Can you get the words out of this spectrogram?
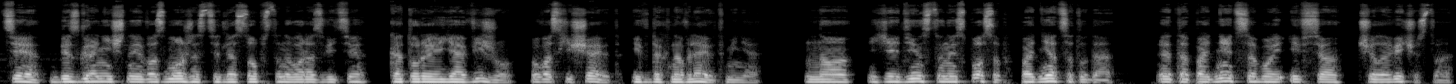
Те безграничные возможности для собственного развития, которые я вижу, восхищают и вдохновляют меня. Но единственный способ подняться туда – это поднять с собой и все человечество.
